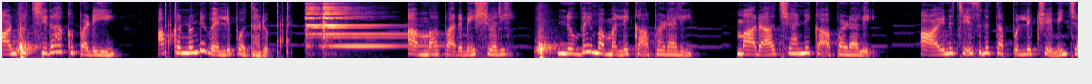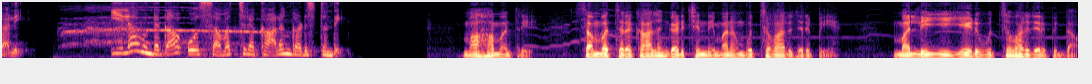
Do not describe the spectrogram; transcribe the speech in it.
అంటూ చిరాకు పడి అక్కడి నుండి వెళ్ళిపోతాడు. అమ్మా పరమేశ్వరి నువ్వే మమ్మల్ని కాపాడాలి. మా రాజ్యాన్ని కాపాడాలి. ఆయన చేసిన తప్పుల్ని క్షమించాలి. ఇలా ఉండగా ఓ సంవత్సర కాలం గడుస్తుంది. మహామంత్రి సంవత్సర కాలం గడిచింది మనం ఉత్సవాలు జరిపి మళ్ళీ ఈ ఏడు ఉత్సవాలు జరిపిద్దాం.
